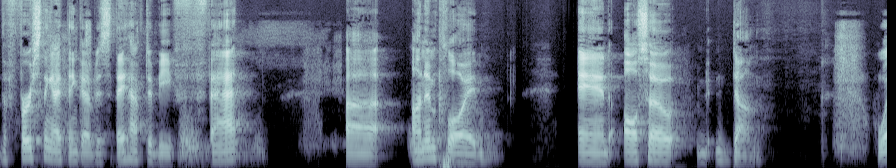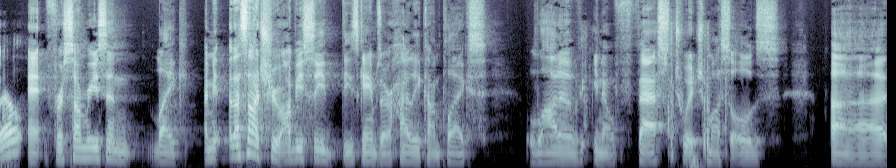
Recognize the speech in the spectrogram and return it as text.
the first thing I think of is they have to be fat, uh, unemployed, and also dumb. Well, And for some reason, like I mean, that's not true. Obviously, these games are highly complex. A lot of you know fast twitch muscles. Uh,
